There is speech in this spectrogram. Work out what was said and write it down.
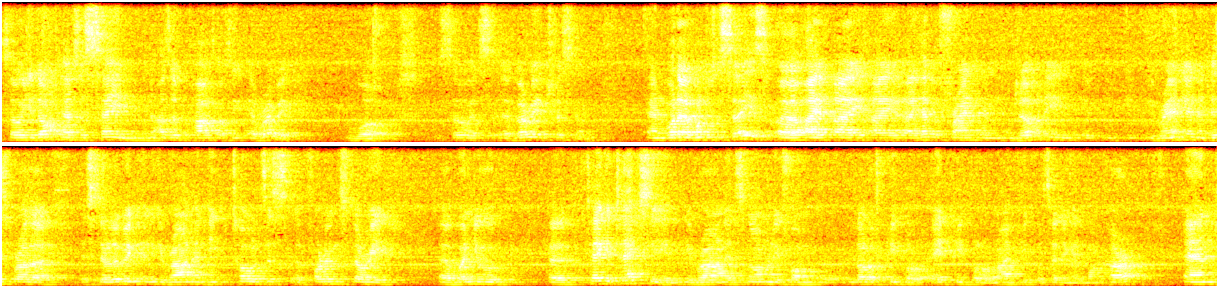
So you don't have the same in other parts of the Arabic world. So it's uh, very interesting. And what I wanted to say is, uh, I, I, I, have a friend in, in Germany, Iranian, and his brother is still living in Iran, and he told this uh, following story. Uh, when you uh, take a taxi in Iran, it's normally from lot of people, eight people or nine people sitting in one car. And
